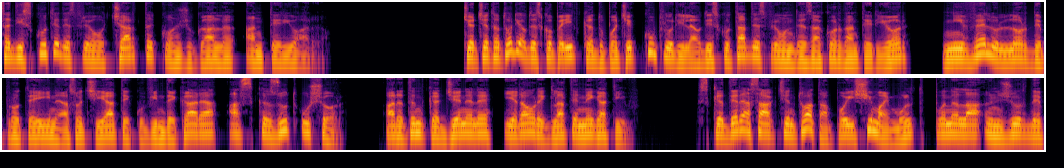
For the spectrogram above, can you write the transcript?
să discute despre o ceartă conjugală anterioară. Cercetătorii au descoperit că după ce cuplurile au discutat despre un dezacord anterior, nivelul lor de proteine asociate cu vindecarea a scăzut ușor, arătând că genele erau reglate negativ. Scăderea s-a accentuat apoi și mai mult, până la în jur de 40%,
